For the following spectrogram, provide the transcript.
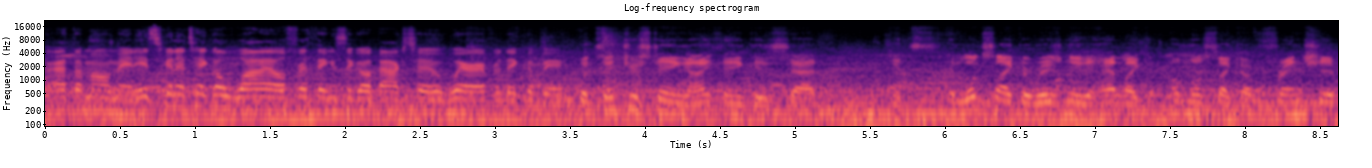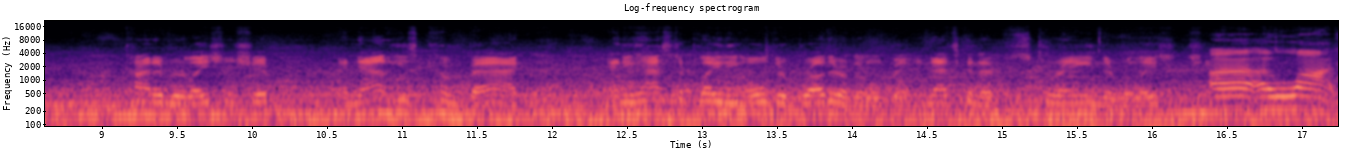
at the moment. It's going to take a while for things to go back to wherever they could be. What's interesting, I think, is that it looks like originally they had like almost like a friendship kind of relationship, and now he's come back and he has to play the older brother a little bit, and that's going to strain the relationship. Uh, a lot,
